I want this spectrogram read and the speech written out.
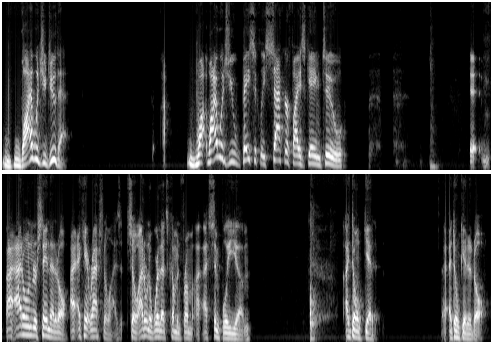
Why would you do that? Why, why would you basically sacrifice game two? I, I don't understand that at all. I, I, can't rationalize it. So I don't know where that's coming from. I, I simply, um, I don't get it. I don't get it at all.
